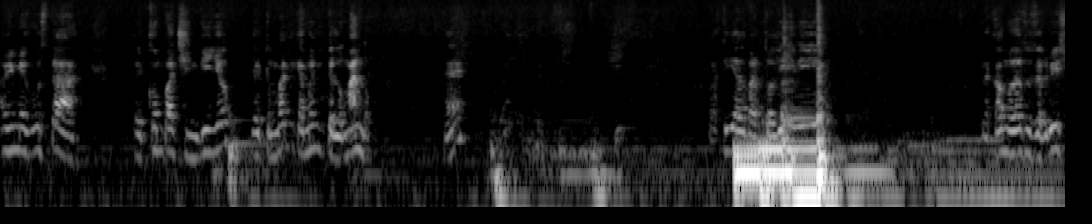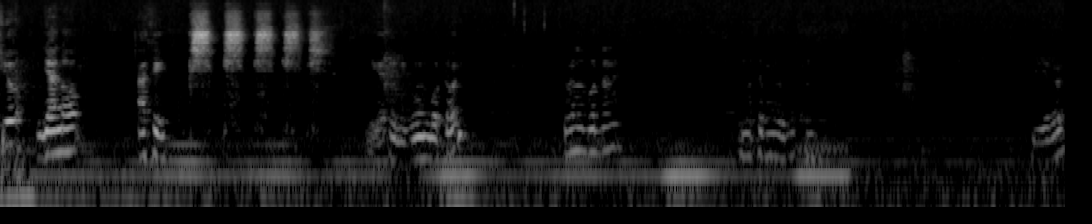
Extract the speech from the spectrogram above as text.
a mí me gusta el compa chindillo y automáticamente te lo mando. ¿eh? Pastillas Le acabamos de dar su servicio. Ya no hace. Hace ningún botón. ¿Se ven los botones? No se ven los botones. ¿Vieron?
